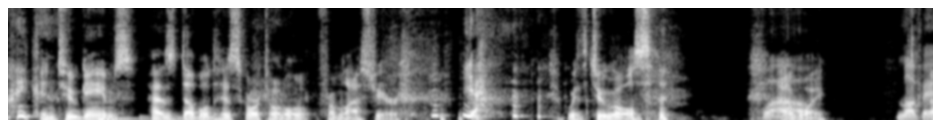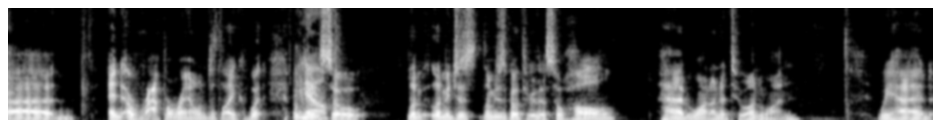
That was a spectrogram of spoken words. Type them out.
Like, in two games has doubled his score total from last year yeah. with two goals. wow. boy. Love it. uh and a wraparound like what okay so let me let me just let me just go through this so holl had one on a two on one we had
